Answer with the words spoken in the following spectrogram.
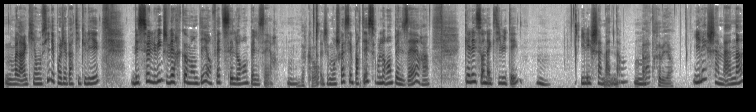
voilà, qui ont aussi des projets particuliers. Mais celui que je vais recommander, en fait, c'est Laurent Pelzer. Hum. D'accord. Mon choix s'est porté sur Laurent Pelzer. Quelle est son activité? Il est chaman. Ah, très bien. Il est chaman.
